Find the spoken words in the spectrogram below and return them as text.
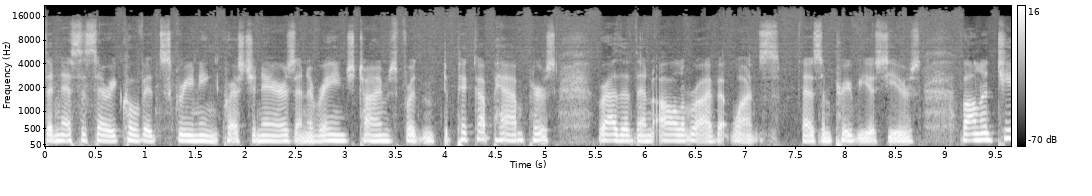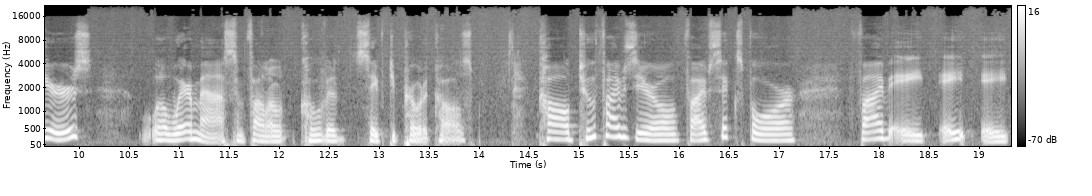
the necessary COVID screening questionnaires and arrange times for them to pick up hampers rather than all arrive at once. as in previous years. Volunteers will wear masks and follow COVID safety protocols. Call 250 564 5888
